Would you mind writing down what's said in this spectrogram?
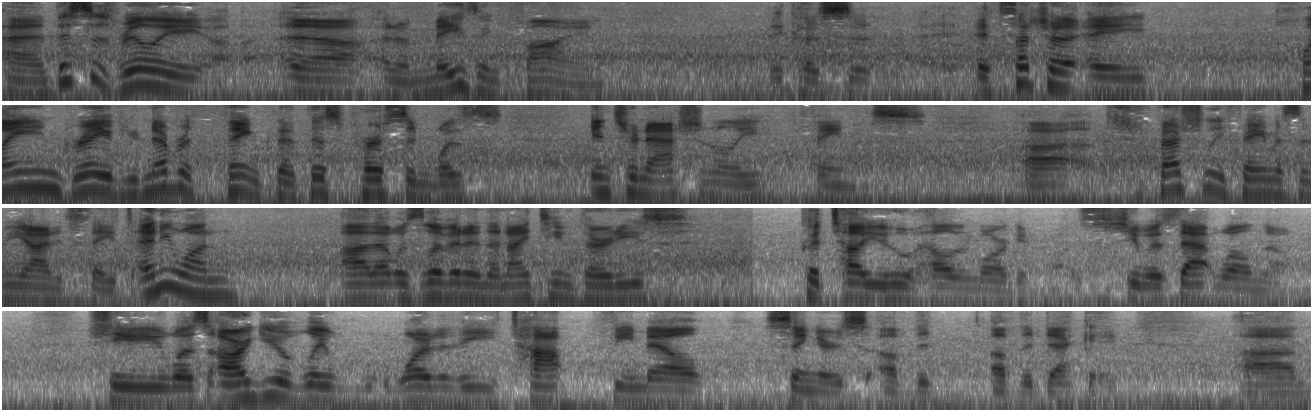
And this is really uh, an amazing find because it's such a, a plain grave. You'd never think that this person was internationally famous, uh, especially famous in the United States. Anyone uh, that was living in the 1930s could tell you who Helen Morgan was. She was that well known. She was arguably one of the top female singers of the of the decade. Um,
